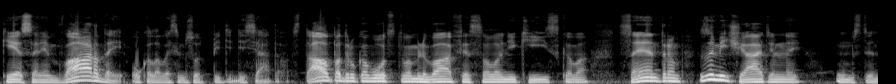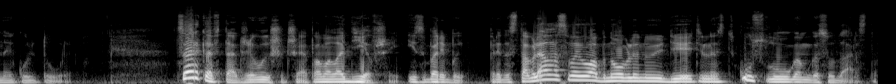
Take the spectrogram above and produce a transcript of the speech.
кесарем Вардой около 850-го, стал под руководством Льва Фессалоникийского центром замечательной умственной культуры. Церковь, также вышедшая, помолодевшей из борьбы, предоставляла свою обновленную деятельность к услугам государства.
